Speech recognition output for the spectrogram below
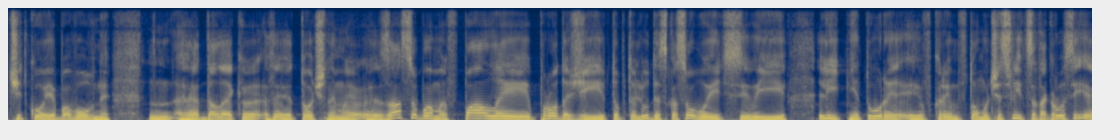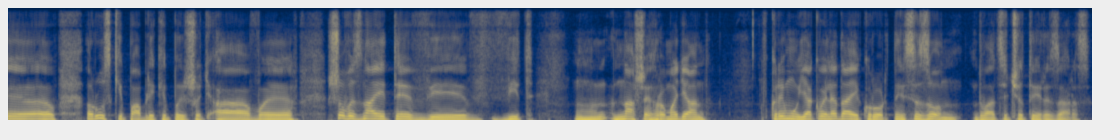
чіткої бавовни е, далеко е, точними е, засобами впали продажі. Тобто люди скасовують свої літні тури в Крим, в тому числі. Це так русі, русські пабліки пишуть. А в що ви знаєте від наших громадян? В Криму як виглядає курортний сезон 24 зараз?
